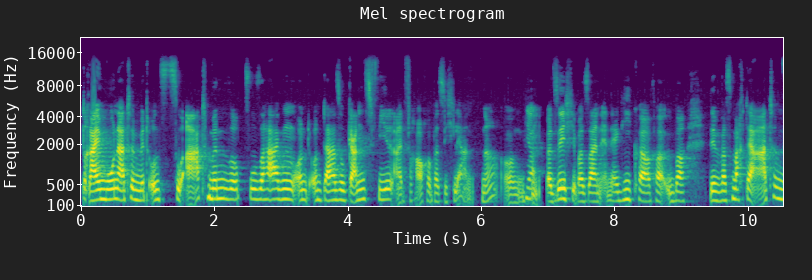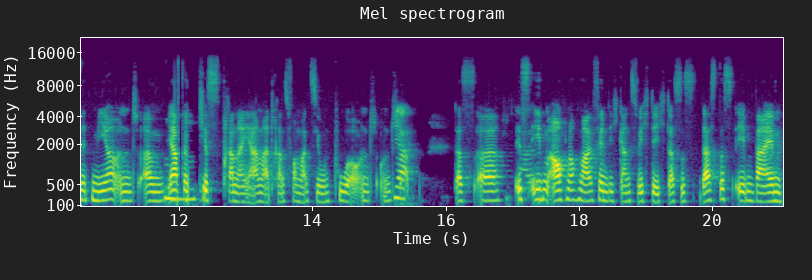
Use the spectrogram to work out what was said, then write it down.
drei Monate mit uns zu atmen sozusagen und, und da so ganz viel einfach auch über sich lernt. Ne? Ja. über sich, über seinen Energiekörper, über den, was macht der Atem mit mir und ähm, mhm. ja, für mich ist Pranayama Transformation pur und, und ja. Das äh, ist eben auch nochmal, finde ich, ganz wichtig, dass, es, dass das eben beim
